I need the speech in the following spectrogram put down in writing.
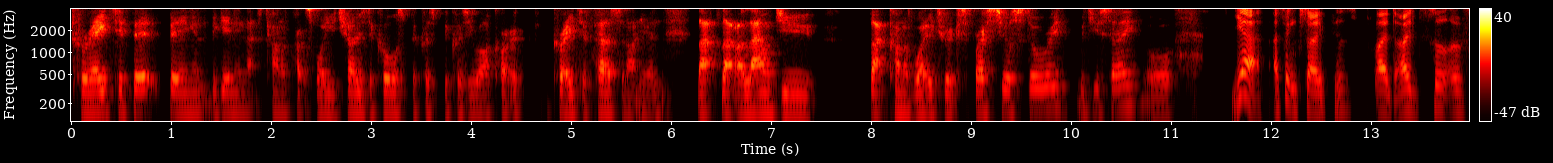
creative bit being in the beginning. That's kind of perhaps why you chose the course because because you are quite a creative person, aren't you? And that that allowed you that kind of way to express your story. Would you say, or yeah, I think so because I'd, I'd sort of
